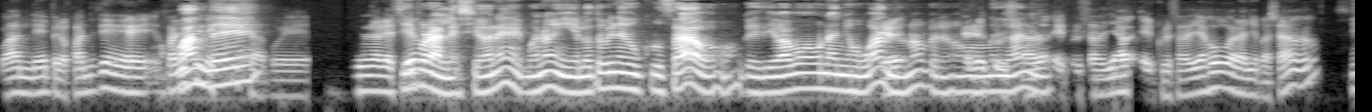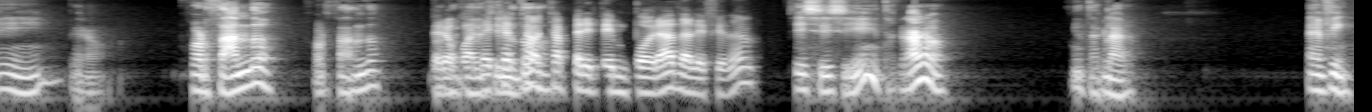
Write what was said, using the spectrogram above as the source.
Juan de, pero Juan de tiene, Juan Juan tiene de- excusa, pues, una Sí, lesión. por las lesiones. Bueno, y el otro viene de un cruzado. Aunque llevamos un año jugando, Pero- ¿no? Pero, Pero el cruzado, año. el, cruzado ya, el cruzado ya jugó el año pasado, ¿no? Sí, pero. Forzando. Forzando. Pero Juan de es que ha estado esta pretemporada lesionado. Sí, sí, sí, está claro. Está claro. En fin,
